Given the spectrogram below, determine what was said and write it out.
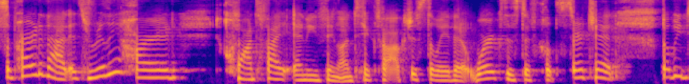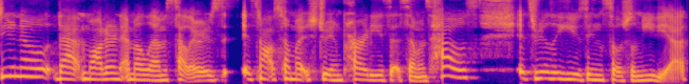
So prior to that, it's really hard to quantify anything on TikTok. Just the way that it works, it's difficult to search it. But we do know that modern MLM sellers, it's not so much doing parties at someone's house, it's really using social media.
